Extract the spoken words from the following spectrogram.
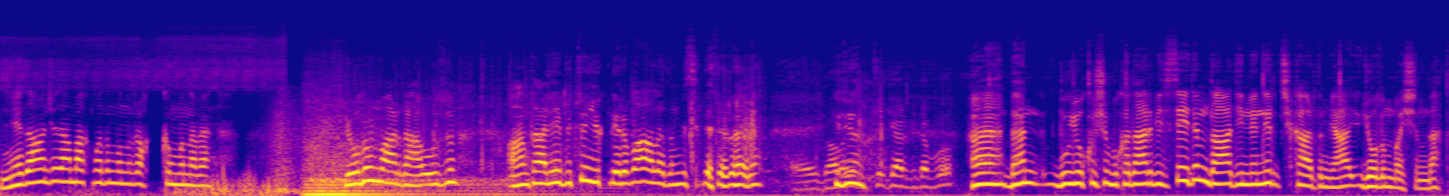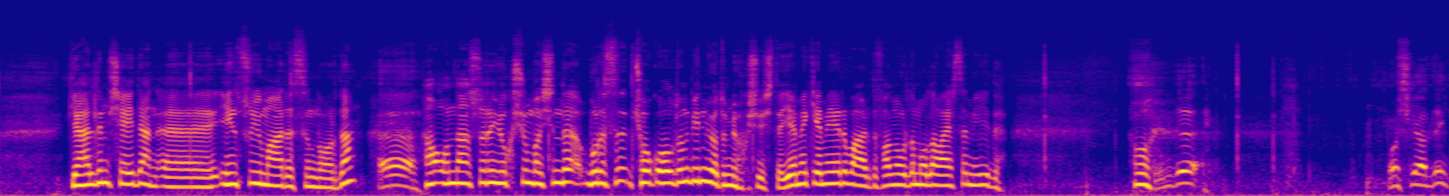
Niye daha önceden bakmadım bunun rakımına ben. Yolum var daha uzun. Antalya'ya bütün yükleri bağladım bisiklete böyle. Gidiyorum. Gidiyorum. Teker bir de bu. Ha, ben bu yokuşu bu kadar bilseydim daha dinlenir çıkardım ya yolun başında. Geldim şeyden e, İnsuyu mağarasının oradan. He. Ha ondan sonra yokuşun başında burası çok olduğunu bilmiyordum yokuşu işte. Yemek yeme yeri vardı falan orada mola versem iyiydi. Oh, Şimdi hoş geldin.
